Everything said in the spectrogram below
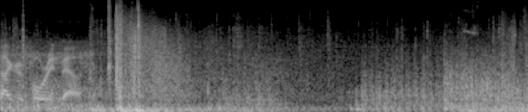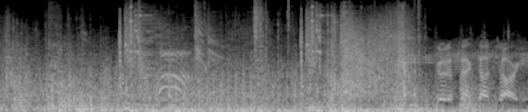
Tiger 4 inbound. Good effect on target.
